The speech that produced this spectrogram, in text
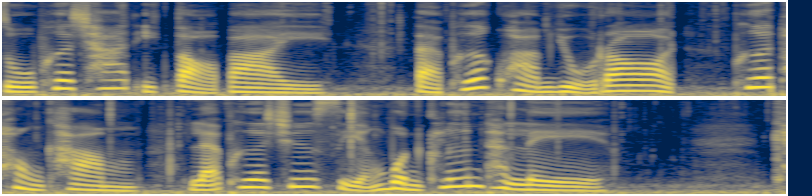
สู้เพื่อชาติอีกต่อไป แต่เพื่อความอยู่รอด เพื่อทองคำและเพื่อชื่อเสียงบนคลื่นทะเล แค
